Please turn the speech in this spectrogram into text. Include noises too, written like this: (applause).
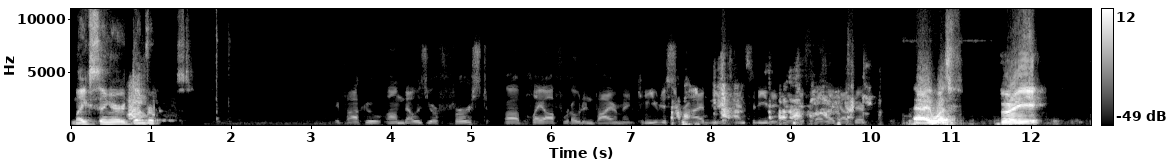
Mike Singer, Denver Post. Hey, Facu, um, that was your first uh, playoff road environment. Can you describe the intensity that it felt like out there? Uh, it was very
